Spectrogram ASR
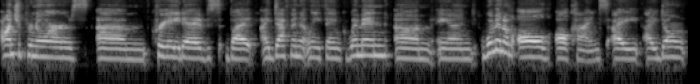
entrepreneurs, um, creatives, but I definitely think women um, and women of all all kinds. I I don't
